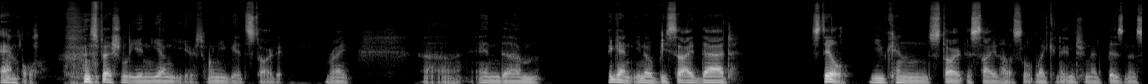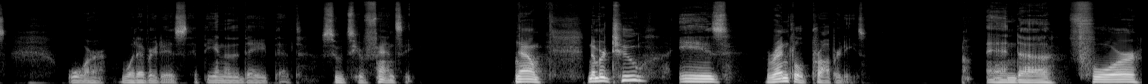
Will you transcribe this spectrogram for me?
ample, especially in young years when you get started, right? Uh, and um, again, you know, beside that, still, you can start a side hustle like an internet business or whatever it is at the end of the day that suits your fancy. Now, number two, is rental properties. And uh, for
